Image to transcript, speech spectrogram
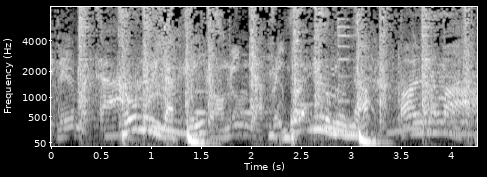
Call me the freak, but you know not. My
